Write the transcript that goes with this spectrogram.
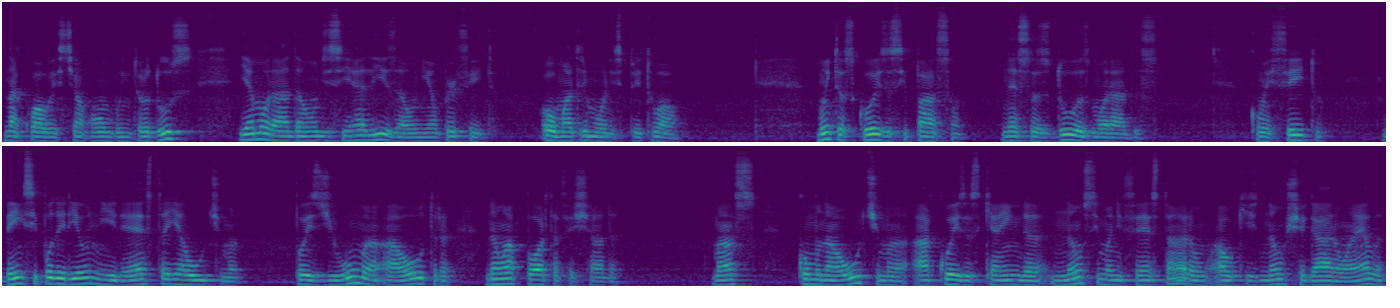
na qual este arrombo introduz e a morada onde se realiza a união perfeita, ou matrimônio espiritual. Muitas coisas se passam nessas duas moradas. Com efeito, bem se poderia unir esta e a última, pois de uma a outra não há porta fechada. Mas, como na última há coisas que ainda não se manifestaram ao que não chegaram a ela,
